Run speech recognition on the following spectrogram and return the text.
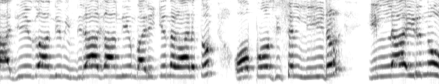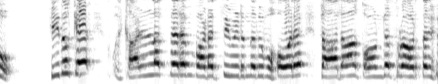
രാജീവ് ഗാന്ധിയും ഇന്ദിരാഗാന്ധിയും ഭരിക്കുന്ന കാലത്തും ഓപ്പോസിഷൻ ലീഡർ ഇല്ലായിരുന്നു. ഇതൊക്കെ കള്ളത്തരം പടച്ചു വിടുന്നത് പോലെ സാധാ കോൺഗ്രസ് പ്രവർത്തകർ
